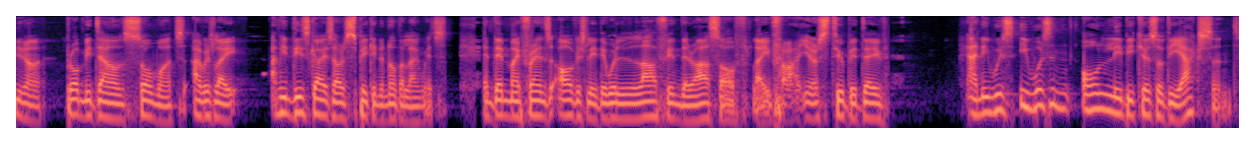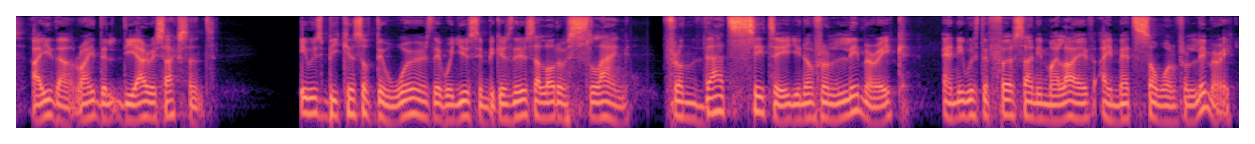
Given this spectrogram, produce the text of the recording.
You know, brought me down so much. I was like, I mean, these guys are speaking another language. And then my friends, obviously, they were laughing their ass off, like, "Ah, you're stupid, Dave. And it was it wasn't only because of the accent either, right? The, the Irish accent. It was because of the words they were using, because there's a lot of slang from that city, you know, from Limerick. And it was the first time in my life I met someone from Limerick.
